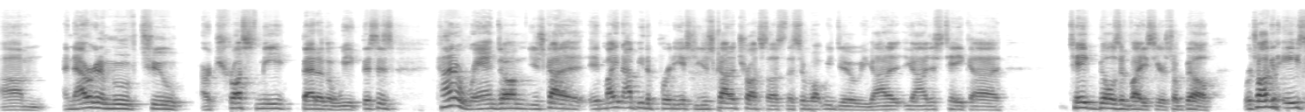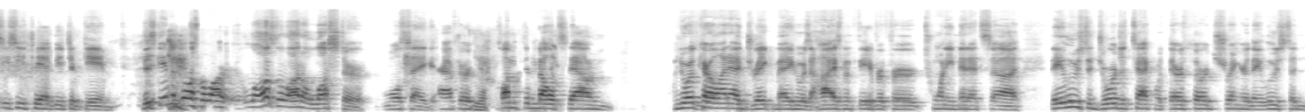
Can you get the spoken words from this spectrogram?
Um, and now we're gonna move to our trust me bet of the week. This is kind of random. You just gotta. It might not be the prettiest. You just gotta trust us. This is what we do. You gotta. You gotta just take uh take Bill's advice here. So Bill, we're talking ACC championship game. This game has lost a lot. Lost a lot of luster. We'll say after yeah. Clemson melts down. North Carolina had Drake Maye, who was a Heisman favorite for 20 minutes. Uh, they lose to Georgia Tech with their third stringer. They lose to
